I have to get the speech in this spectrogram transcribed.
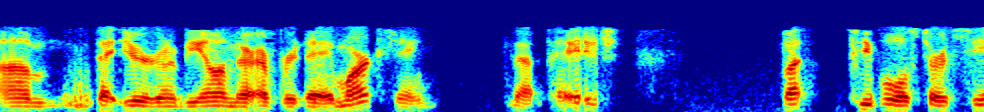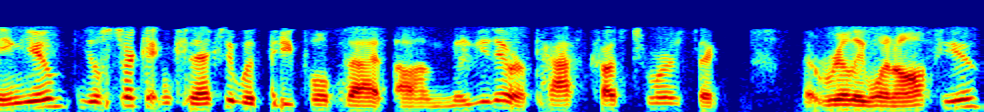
um, that you're going to be on their everyday marketing that page. But people will start seeing you. You'll start getting connected with people that um, maybe they were past customers that, that really went off you.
